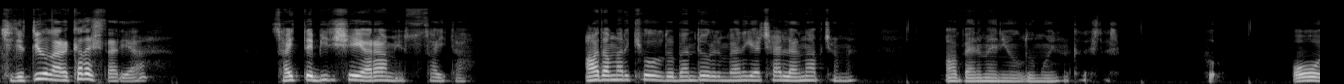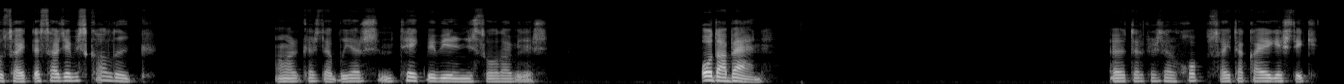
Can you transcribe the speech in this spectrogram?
Kilitliyorlar arkadaşlar ya. Sait de bir şey yaramıyor Sait'a. Adamlar 2 oldu ben 4'üm beni geçerler ne yapacağım ben? Aa benim en iyi olduğum oyun arkadaşlar. Oo site'de sadece biz kaldık. Ama arkadaşlar bu yarışın tek bir birincisi olabilir. O da ben. Evet arkadaşlar hop Sait Akkaya geçtik.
